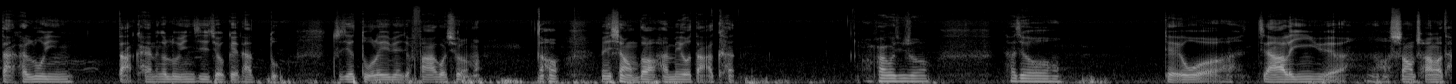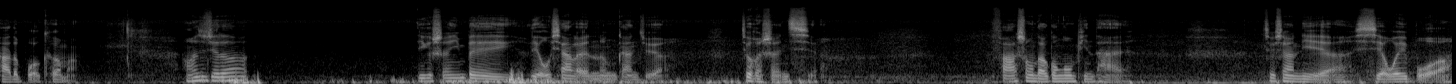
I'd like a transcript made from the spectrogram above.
打开录音，打开那个录音机就给他读，直接读了一遍就发过去了嘛。然后没想到还没有打肯，发过去之后，他就给我加了音乐，然后上传了他的博客嘛。然后就觉得一个声音被留下来的那种感觉就很神奇。发送到公共平台，就像你写微博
